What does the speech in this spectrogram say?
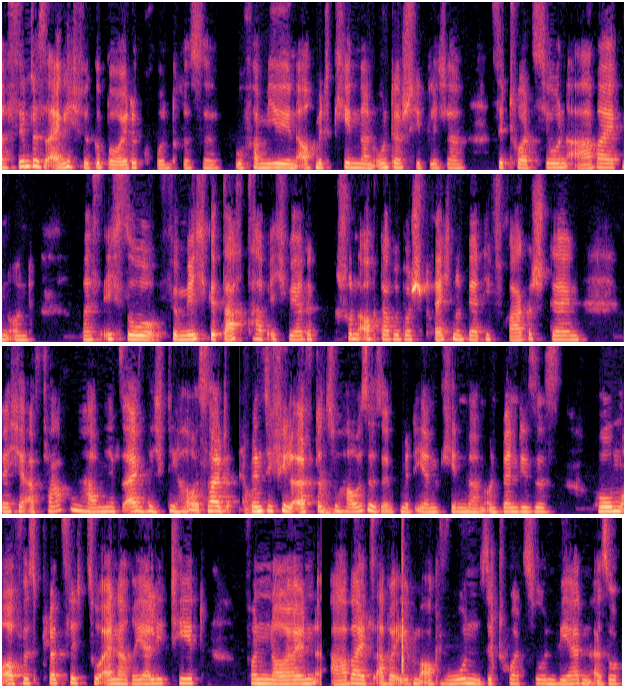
was sind es eigentlich für Gebäudegrundrisse, wo Familien auch mit Kindern unterschiedlicher Situationen arbeiten und was ich so für mich gedacht habe, ich werde schon auch darüber sprechen und werde die Frage stellen, welche Erfahrungen haben jetzt eigentlich die Haushalte, wenn sie viel öfter zu Hause sind mit ihren Kindern und wenn dieses Homeoffice plötzlich zu einer Realität von neuen Arbeits-, aber eben auch Wohnsituationen werden. Also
